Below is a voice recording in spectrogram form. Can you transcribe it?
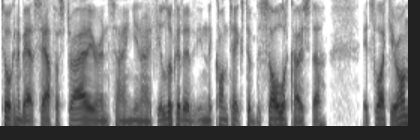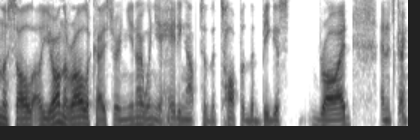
talking about South Australia and saying, you know, if you look at it in the context of the solar coaster, it's like you're on the solar, you're on the roller coaster, and you know when you're heading up to the top of the biggest ride and it's going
